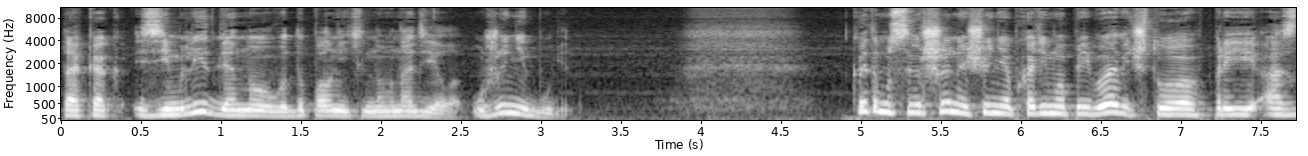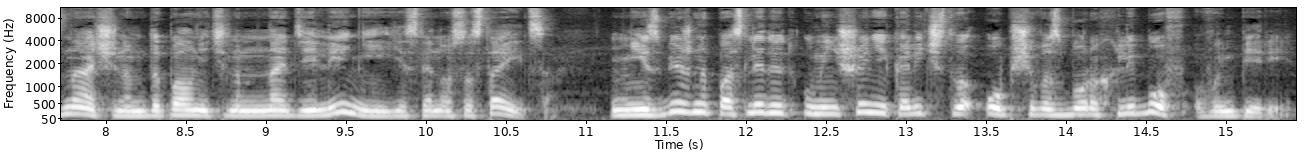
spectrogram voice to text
так как земли для нового дополнительного надела уже не будет. К этому совершенно еще необходимо прибавить, что при означенном дополнительном наделении, если оно состоится – неизбежно последует уменьшение количества общего сбора хлебов в империи,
